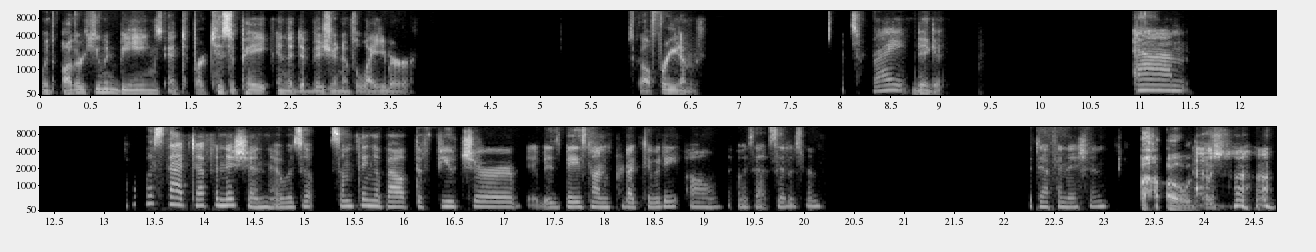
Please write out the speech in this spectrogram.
with other human beings and to participate in the division of labor. It's called freedom. That's right. Dig it. Um, what was that definition? It was something about the future is based on productivity. Oh, was that citizen? The definition. Oh,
